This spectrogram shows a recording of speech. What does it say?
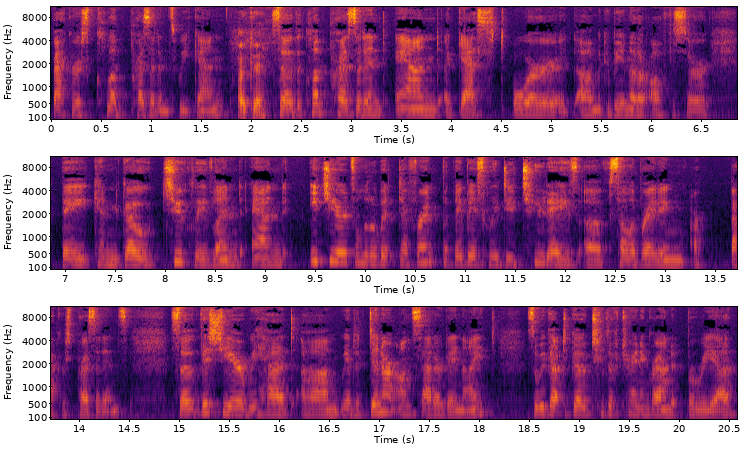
Backers Club President's Weekend. Okay. So the club president and a guest, or um, it could be another officer, they can go to Cleveland, and each year it's a little bit different, but they basically do two days of celebrating our backers presidents. So this year we had um, we had a dinner on Saturday night. So we got to go to the training ground at Berea.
